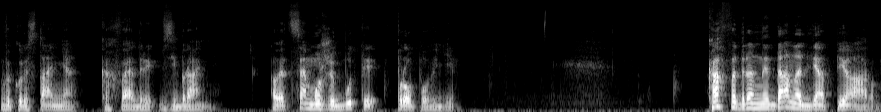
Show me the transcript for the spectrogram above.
використання кафедри в зібранні. Але це може бути в проповіді. Кафедра не дана для піару.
